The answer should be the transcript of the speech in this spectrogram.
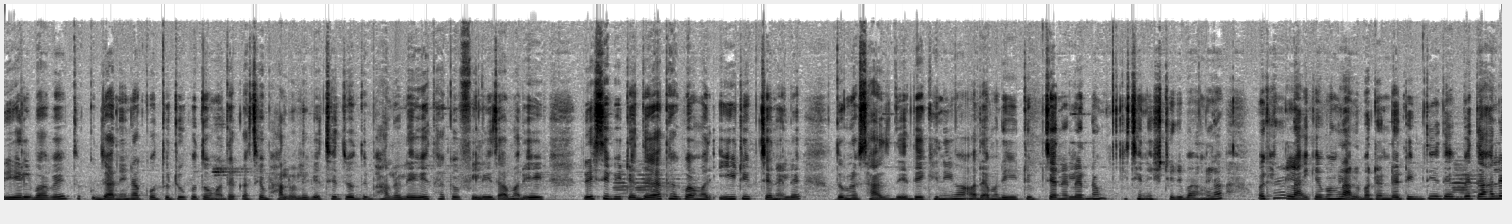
রিয়েলভাবে তো জানি না কতটুকু তোমাদের কাছে ভালো লেগেছে। যদি ভালো লেগে থাকে প্লিজ আমার এই রেসিপিটা দেওয়া থাকবে আমার ইউটিউব চ্যানেলে তোমরা সার্চ দিয়ে দেখে নিও। আর আমার ইউটিউব চ্যানেলের নাম কিচেন হিস্টোরি বাংলা। ওইখানে লাইক এবং লাল বাটনটা টিপ দিয়ে দেখবে, তাহলে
